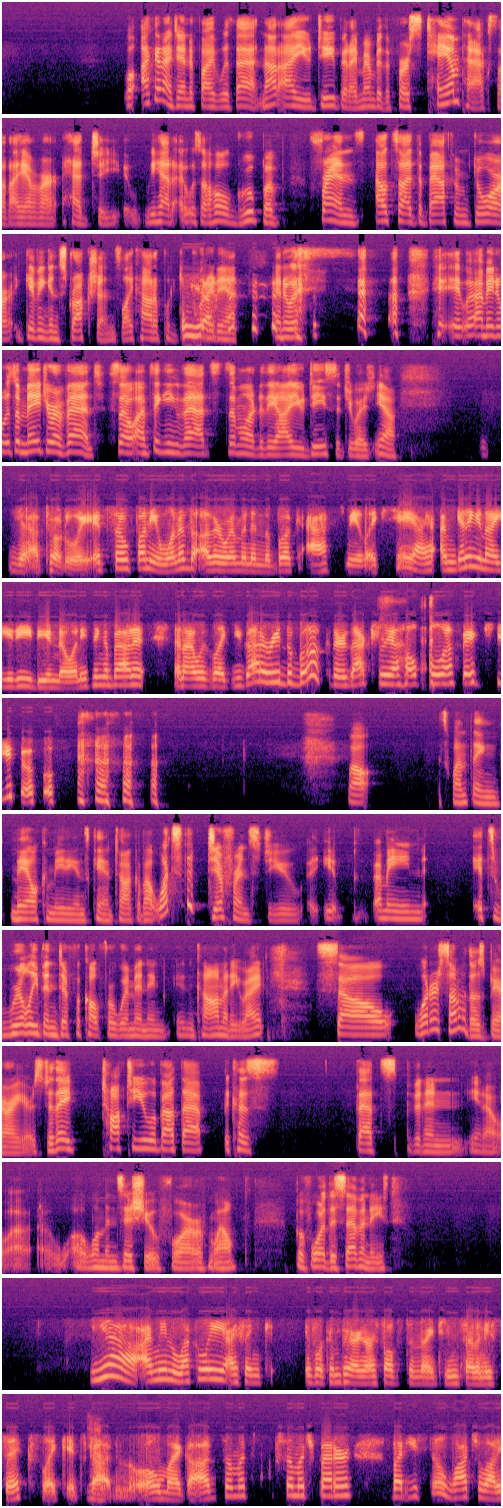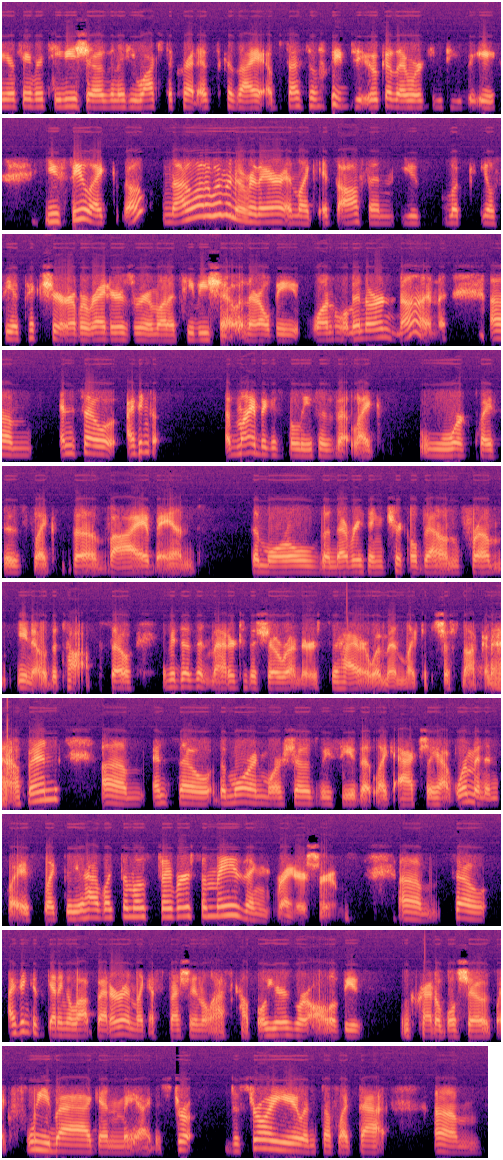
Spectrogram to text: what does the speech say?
Well, I can identify with that. Not IUD, but I remember the first Tampax that I ever had to. We had it was a whole group of friends outside the bathroom door giving instructions like how to put, put yeah. it in, and it was. it, I mean, it was a major event. So I'm thinking that's similar to the IUD situation. Yeah. Yeah, totally. It's so funny. One of the other women in the book asked me, like, "Hey, I, I'm getting an IUD. Do you know anything about it?" And I was like, "You got to read the book. There's actually a helpful FAQ." well, it's one thing male comedians can't talk about. What's the difference? Do you? I mean, it's really been difficult for women in in comedy, right? So, what are some of those barriers? Do they talk to you about that? Because that's been in you know a, a woman's issue for well before the 70s. Yeah, I mean, luckily, I think if we're comparing ourselves to 1976, like it's yeah. gotten oh my god, so much so much better. But you still watch a lot of your favorite TV shows, and if you watch the credits, because I obsessively do, because I work in TV, you see like oh, not a lot of women over there, and like it's often you look, you'll see a picture of a writer's room on a TV show, and there'll be one woman or none. Um, and so I think my biggest belief is that like workplaces, like the vibe and the morals and everything trickle down from you know the top. So if it doesn't matter to the showrunners to hire women, like it's just not going to happen. Um, and so the more and more shows we see that like actually have women in place, like you have like the most diverse, amazing writers' rooms. Um, so I think it's getting a lot better, and like especially in the last couple years, where all of these incredible shows like Fleabag and May I Destroy Destroy You and stuff like that um,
